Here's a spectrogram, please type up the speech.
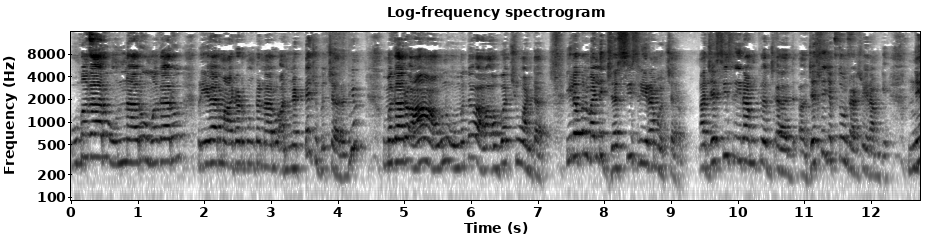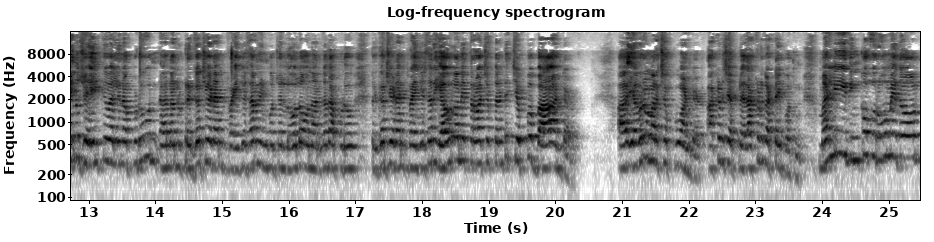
ఉమగారు ఉన్నారు ఉమగారు ప్రియగారు మాట్లాడుకుంటున్నారు అన్నట్టే చూపించారు అది. ఉమగారు ఆ అవును ఉమతో అవ్వచ్చు అంటారు. ఈ లోపల మళ్ళీ జస్సీ శ్రీరామ్ వచ్చారు. ఆ జస్సీ శ్రీరామ్కి జెస్సీ జస్సీ చెప్తూ ఉంటాడు శ్రీరామ్కి నేను జైలుకి వెళ్ళినప్పుడు నన్ను ట్రిగ్గర్ చేయడానికి ట్రై చేశారు నేను కొంచెం లోలో ఉన్నాను కదా అప్పుడు ట్రిగ్గర్ చేయడానికి ట్రై చేశారు ఎవరు అనే తర్వాత చెప్తారంటే చెప్పు బా అంటాడు. ఎవరో మరి చెప్పు అంటాడు. అక్కడ చెప్పలేదు అక్కడ కట్ అయిపోతుంది. మళ్ళీ ఇది ఇంకొక రూమ్ ఏదో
